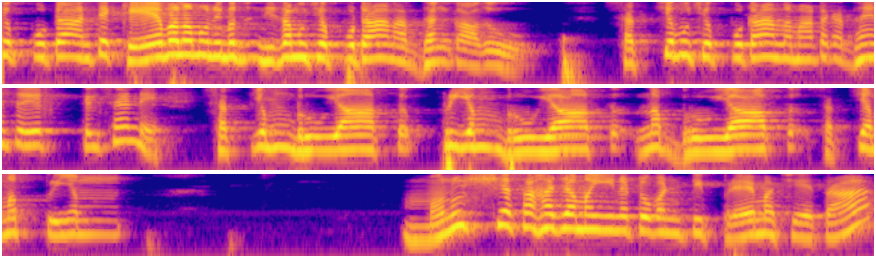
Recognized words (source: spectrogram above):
చెప్పుట అంటే కేవలము నిమ- నిజము చెప్పుట అని అర్థం కాదు. సత్యము చెప్పుట అన్న మాటకు అర్థమైతే తెలుసా అండి? సత్యం బ్రూయాత్ ప్రియం బ్రూయాత్ న బ్రూయాత్ సత్యమ ప్రియం. మనుష్య సహజమైనటువంటి ప్రేమ చేత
